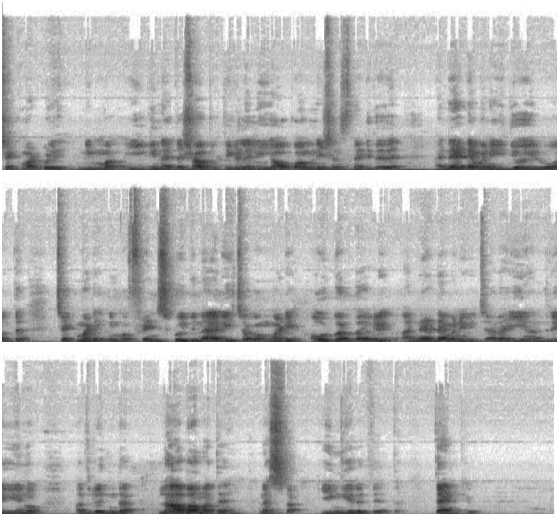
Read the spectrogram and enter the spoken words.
ಚೆಕ್ ಮಾಡ್ಕೊಳ್ಳಿ. ನಿಮ್ಮ ಈಗಿನ ದಶಾಭುಕ್ತಿಗಳಲ್ಲಿ ಯಾವ ಕಾಂಬಿನೇಷನ್ಸ್ ನಡೀತಾ ಇದೆ? ಹನ್ನೆರಡನೇ ಮನೆ ಇದೆಯೋ ಇಲ್ವೋ ಅಂತ ಚೆಕ್ ಮಾಡಿ. ನಿಮ್ಮ ಫ್ರೆಂಡ್ಸ್ಗೂ ಇದನ್ನ ರೀಚ್ ಆಗೋಂಗ್ ಮಾಡಿ. ಅವ್ರು ಬರ್ದಾಗ್ಲಿ ಹನ್ನೆರಡನೇ ಮನೆ ವಿಚಾರ ಏನಂದ್ರೆ ಏನು? ಅದರಿಂದ ಲಾಭ ಮತ್ತೆ ನಷ್ಟ ಹಿಂಗಿರುತ್ತೆ ಅಂತ. Thank you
